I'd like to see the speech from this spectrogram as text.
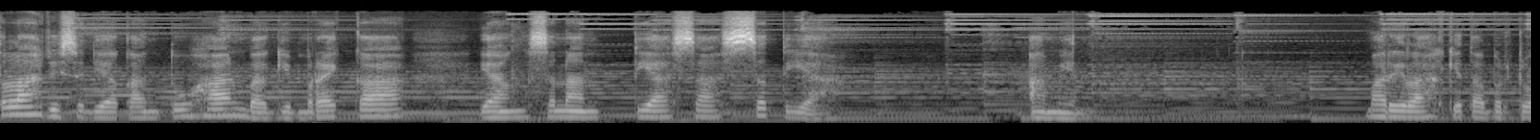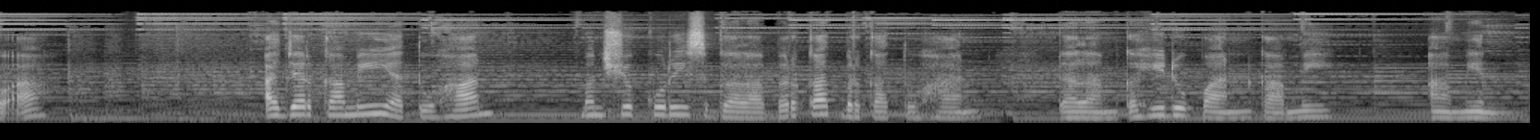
telah disediakan Tuhan bagi mereka yang senantiasa setia. Amin. Marilah kita berdoa. Ajar kami ya Tuhan mensyukuri segala berkat-berkat Tuhan dalam kehidupan kami. Amin.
